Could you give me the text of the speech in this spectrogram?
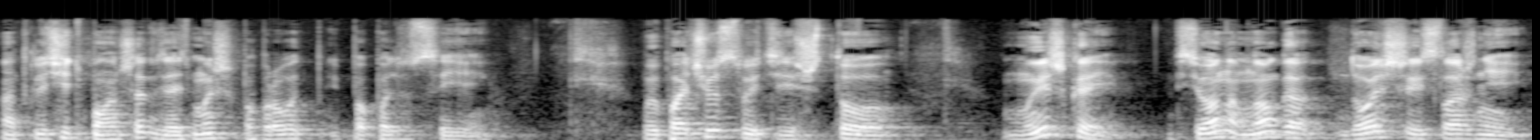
отключить планшет, взять мышь и попробовать и попользоваться ей. Вы почувствуете, что мышкой все намного дольше и сложнее.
